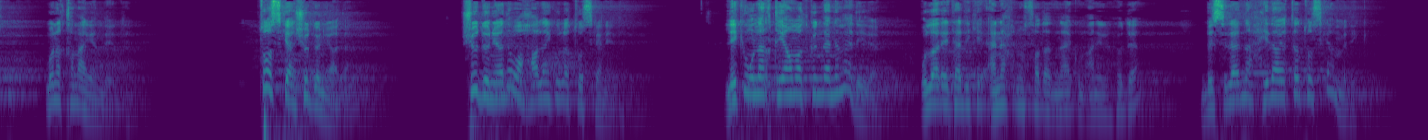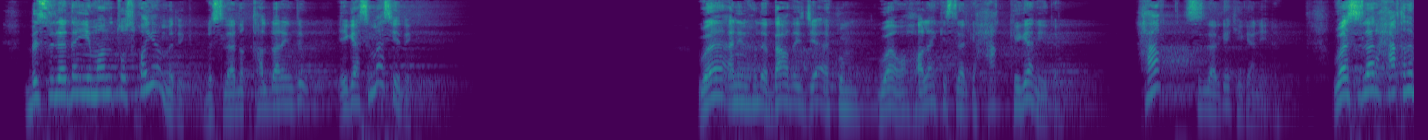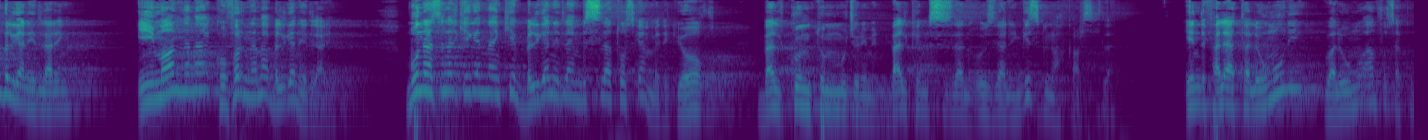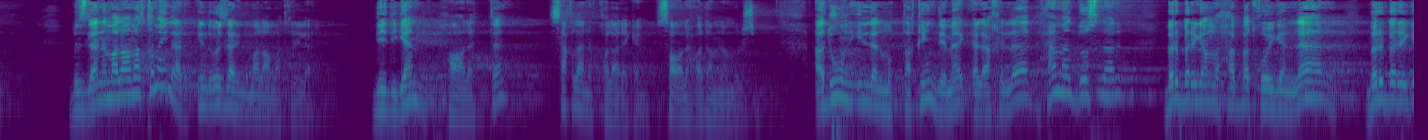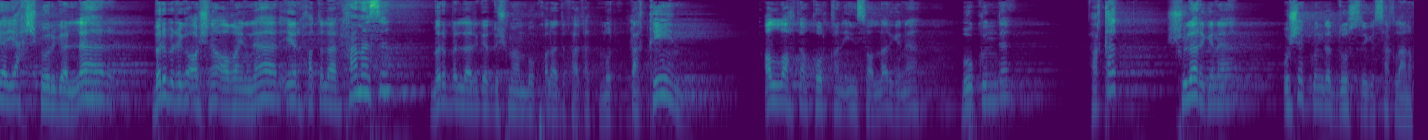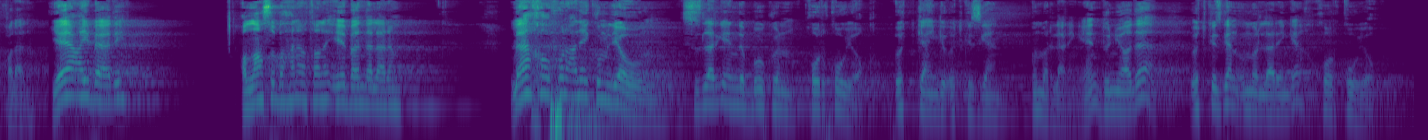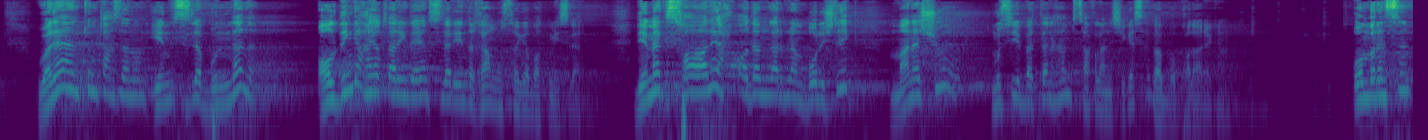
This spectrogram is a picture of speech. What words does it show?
buni qilmagin dedi to'sgan shu dunyoda. Shu dunyoda vaholanki ular to'sgan edi. Lekin ular qiyomat kunida nima deydi? Ular aytadiki anahnu anil huda. Biz sizlarni hidoyatdan to'sganmidik. Biz sizlardan iymonni to'sib qo'yganmidik. Biz sizlarni qalblaringni egasi emas edik. Va va vaholanki sizlarga haq kelgan edi. Haq sizlarga kelgan edi. Va sizlar haqni bilgan edilaring. Iymon nima kufr nima bilgan edilaring. Bu narsalar kelgandan keyin bilgan edilaring biz sizlar to'sganmidik. Yo'q. Bal kuntum mujrimin. Balkim sizlarni o'zlaringiz gunohkorsizlar endi anfusakum. Bizlarni malomat qilmanglar endi o'zlaringni malomat qilinglar. Deydigan holatda saqlanib qolar ekan solih odamlar bo'lishib adun illal muttaqin demak al ahillar hamma do'stlar bir biriga muhabbat qo'yganlar bir biriga yaxshi ko'rganlar bir biriga oshna og'aynilar er xotinlar hammasi bir birlariga dushman bo'lib qoladi faqat muttaqin. Allohdan qo'rqqan insonlargina bu kunda faqat shulargina o'sha kunda do'stligi saqlanib qoladi. Ya ibadi alloh subhanava taolo ey bandalarim la xavfun alaykum yawm sizlarga endi bu kun qo'rquv yo'q o'tganga o'tkazgan umrlaringga endi dunyoda o'tkazgan umrlaringga qo'rquv yo'q. Vala antum tahzanun endi sizlar bundan oldingi hayotlaringda ham sizlar endi g'am g'ussaga botmaysizlar. Demak solih odamlar bilan bo'lishlik mana shu musibatdan ham saqlanishiga sabab bo'lib qolar ekan. O'n birinchisi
